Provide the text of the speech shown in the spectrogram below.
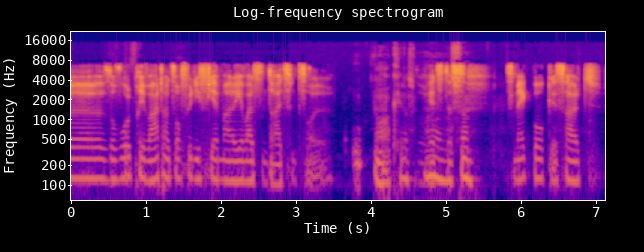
äh, sowohl privat als auch für die Firma jeweils einen 13 Zoll. Oh, okay, das So, jetzt oh, das, das MacBook ist halt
